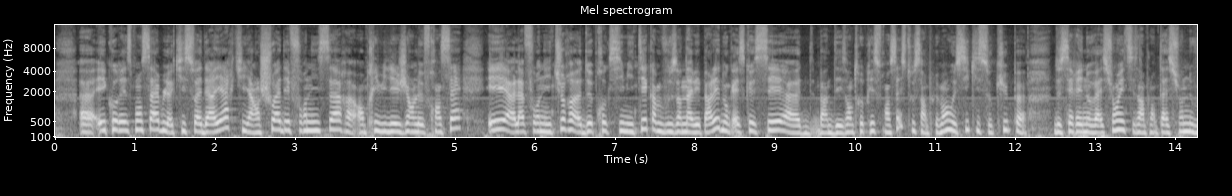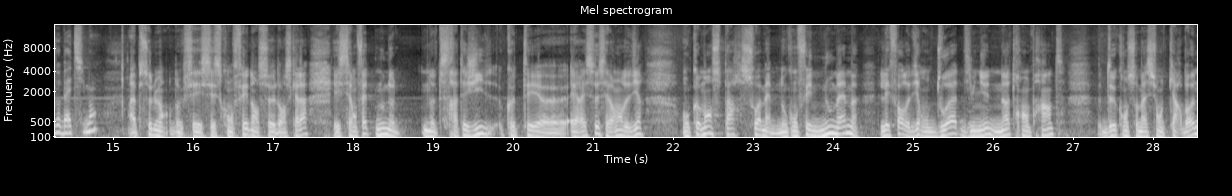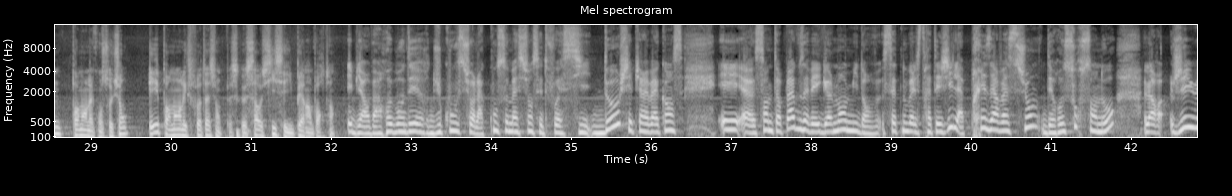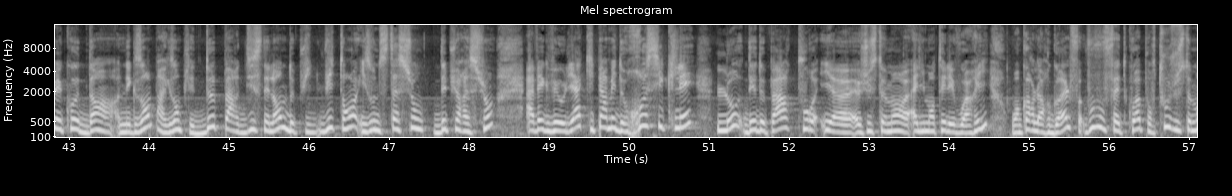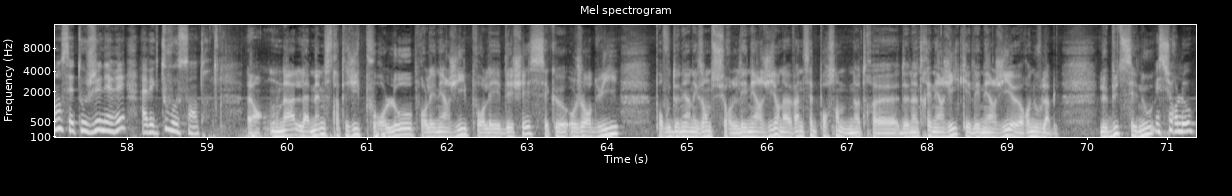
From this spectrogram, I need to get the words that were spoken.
éco-responsable qui soit derrière, qu'il y ait un choix des fournisseurs en privilégiant le français et euh, la fourniture de proximité, comme vous en avez parlé. Donc, est-ce que c'est euh, ben, des entreprises françaises, tout simplement, aussi, qui s'occupent de ces rénovations et de ces implantations de nouveaux bâtiments? Absolument. Donc, c'est ce qu'on fait dans ce, dans ce cas-là. Et c'est en fait, nous, notre notre stratégie côté euh, RSE, c'est vraiment de dire on commence par soi-même. Donc on fait nous-mêmes l'effort de dire on doit diminuer notre empreinte de consommation carbone pendant la construction et pendant l'exploitation, parce que ça aussi c'est hyper important. Eh bien, on va rebondir du coup sur la consommation cette fois-ci d'eau chez Pierre et Vacances et euh, Centerplug. Vous avez également mis dans cette nouvelle stratégie la préservation des ressources en eau. Alors, j'ai eu écho d'un exemple, par exemple les deux parcs Disneyland depuis 8 ans, ils ont une station d'épuration avec Veolia qui permet de recycler l'eau des deux parcs pour euh, justement alimenter les voiries ou encore leur golf. Vous, vous faites quoi pour tout justement cette eau générée avec tous vos centres? Alors, on a la même stratégie pour l'eau, pour l'énergie, pour les déchets. C'est qu'aujourd'hui, pour vous donner un exemple sur l'énergie, on a 27% de notre, de notre énergie qui est l'énergie euh, renouvelable. Le but, c'est nous. Mais sur l'eau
